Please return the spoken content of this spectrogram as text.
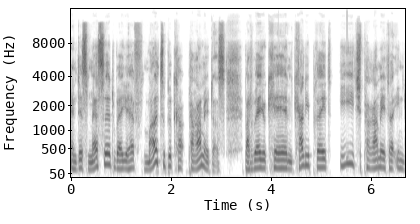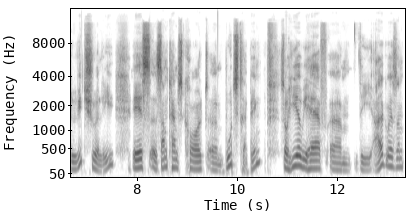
And this method where you have multiple parameters, but where you can calibrate each parameter individually is uh, sometimes called um, bootstrapping. So here we have um, the algorithm.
